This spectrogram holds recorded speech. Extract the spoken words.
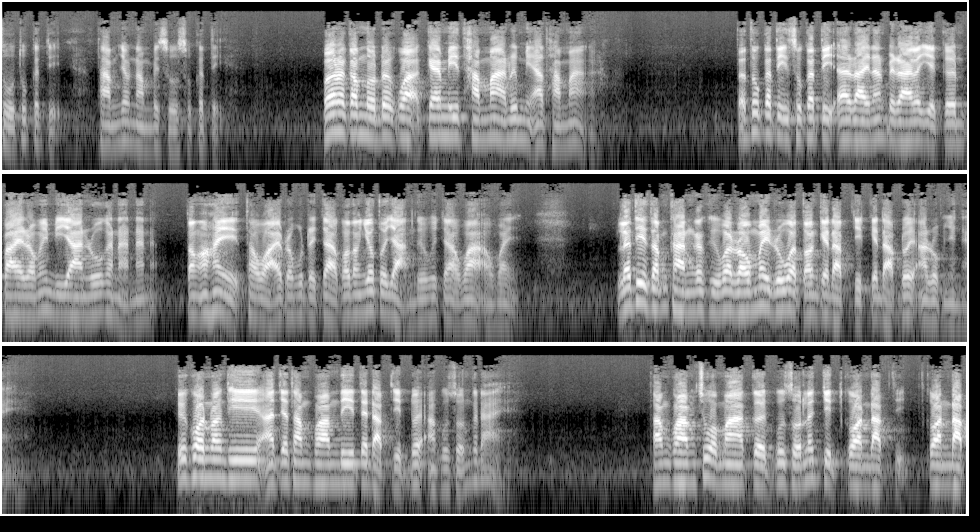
สู่ทุกขติธรรมย่อมนำไปสู่สุคติ เพราะเรากำหนดด้วยว่า แกมีธรรมมากหรือมีอาธรรมมาก แต่ทุกติสุคติอะไรนั้นเป็นรายละเอียดเกินไป เราไม่มียานรู้ขนาดนั้น ต้องเอาให้ถวายพระพุทธเจ้าก็ต้องยกตัวอย่างที่พระพุทธเจ้าว่าเอาไว้ และที่สำคัญก็คือว่าเราไม่รู้ว่าตอนแกดับจิตแกดับด้วยอารมณ์ยังไง คือคนบางทีอาจจะทำความดีแต่ดับจิตด้วยอกุศลก็ได้ทำความชั่วมาเกิดกุศลและจิตก่อนดับจิตก่อนดับ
